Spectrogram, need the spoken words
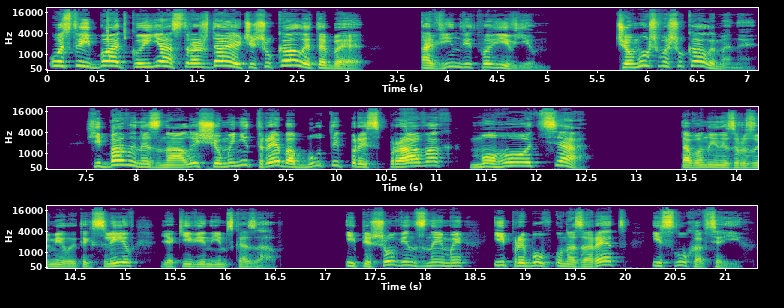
Ось твій батько і я, страждаючи, шукали тебе. А він відповів їм: Чому ж ви шукали мене? Хіба ви не знали, що мені треба бути при справах мого отця? Та вони не зрозуміли тих слів, які він їм сказав. І пішов він з ними, і прибув у Назарет, і слухався їх.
